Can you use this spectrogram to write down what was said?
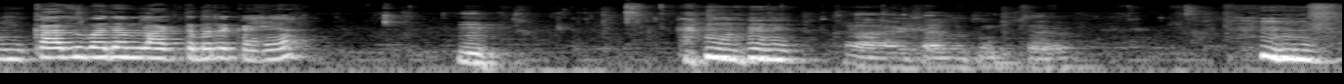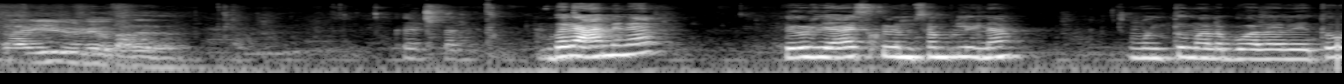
अन काजू बदाम लागतं बरं का ह्या? काय चाललं तुमचं. काही व्हिडिओ काढायचा बरं आम्ही ना एवढी आईस्क्रीम संपली ना मग तुम्हाला बोलायला येतो.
